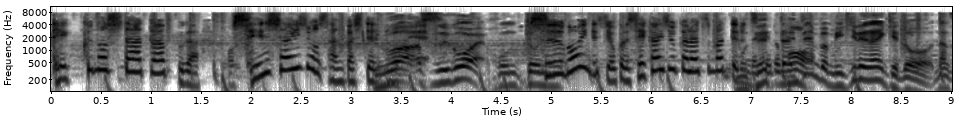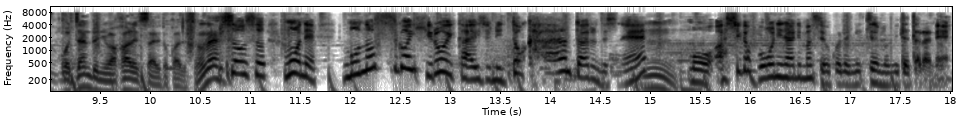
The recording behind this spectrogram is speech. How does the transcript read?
テックのスタートアップがもう1000社以上参加してるので、うわすごい。本当に。すごいんですよ。これ世界中から集まってるんだけども。対全部見切れないけど、なんかこう、ジャンルに分かれてたりとかですよね。そうそう。もうね、ものすごい広い会場にドカーンとあるんですね。うん。もう足が棒になりますよ。これ全部見てたらね。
